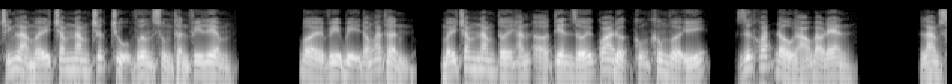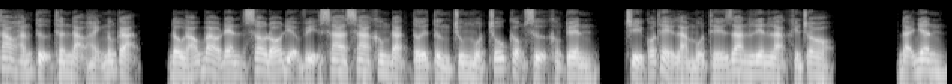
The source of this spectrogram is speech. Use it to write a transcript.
chính là mấy trăm năm trước trụ vương sủng thần Phi liêm. Bởi vì bị đóng ác thần, mấy trăm năm tới hắn ở tiên giới qua được cũng không vừa ý, dứt khoát đầu áo bào đen. Làm sao hắn tự thân đạo hạnh nông cạn, đầu áo bào đen sau đó địa vị xa xa không đạt tới từng chung một chỗ cộng sự khổng tuyên, chỉ có thể làm một thế gian liên lạc khiến cho. Đại nhân,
